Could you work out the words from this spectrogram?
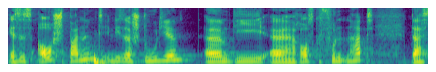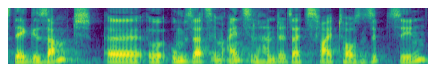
es ist auch spannend in dieser Studie, ähm, die äh, herausgefunden hat, dass der Gesamtumsatz äh, im Einzelhandel seit 2017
